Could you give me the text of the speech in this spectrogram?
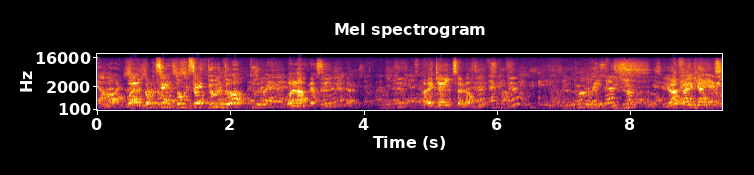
Carole. Ouais, donc c'est donc c'est deux d'or. Voilà, merci. Avec un X alors. C'est œuf avec un X.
